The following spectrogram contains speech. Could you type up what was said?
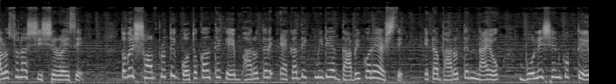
আলোচনার শীর্ষে রয়েছে। তবে সম্প্রতি গতকাল থেকে ভারতের একাধিক মিডিয়া দাবি করে আসছে, এটা ভারতের নায়ক বনি সেনগুপ্তের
